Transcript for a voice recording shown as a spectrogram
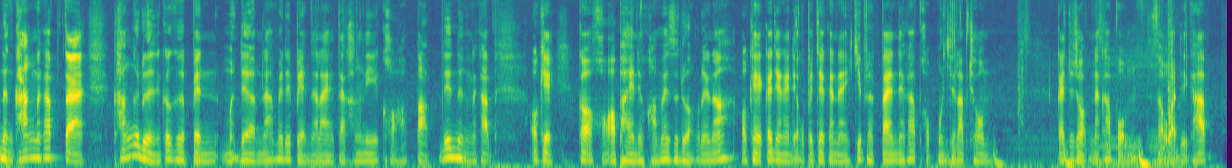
หนึ่งครั้งนะครับ แต่ครั้งอื่นก็คือเป็นเหมือนเดิมนะไม่ได้เปลี่ยนอะไร แต่ครั้งนี้ขอปรับนิดนึงนะครับโอเค ก็ขออภัยในความไม่สะดวกเลยเนาะโอเคก็ยังไงเดี๋ยวไปเจอกันในคลิปถัดไปนะครับขอบคุณที่รับชมกันจนจบนะครับผม สวัสดีครับ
